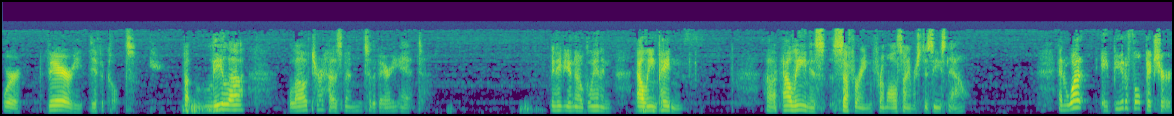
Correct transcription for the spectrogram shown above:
were very difficult. But Leila loved her husband to the very end. Many of you know Glenn and Aline Payton. Uh, Aline is suffering from Alzheimer's disease now. And what a beautiful picture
